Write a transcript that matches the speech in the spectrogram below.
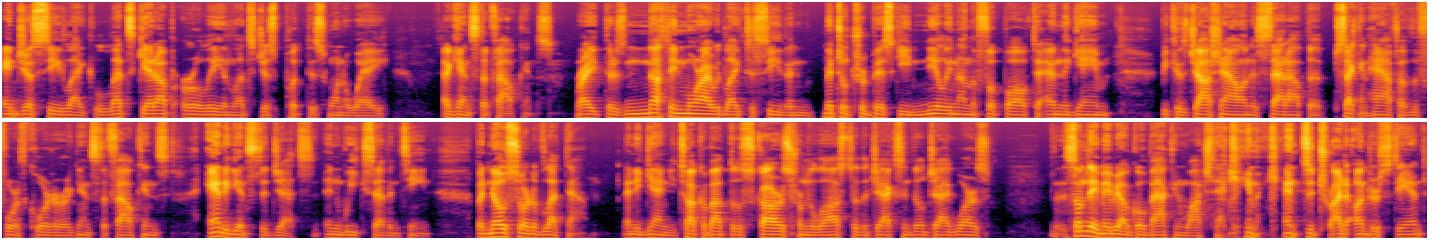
and just see like, let's get up early and let's just put this one away against the Falcons. Right? There's nothing more I would like to see than Mitchell Trubisky kneeling on the football to end the game because Josh Allen has sat out the second half of the fourth quarter against the Falcons and against the Jets in week 17. But no sort of letdown and again, you talk about those scars from the loss to the Jacksonville Jaguars. Someday, maybe I'll go back and watch that game again to try to understand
